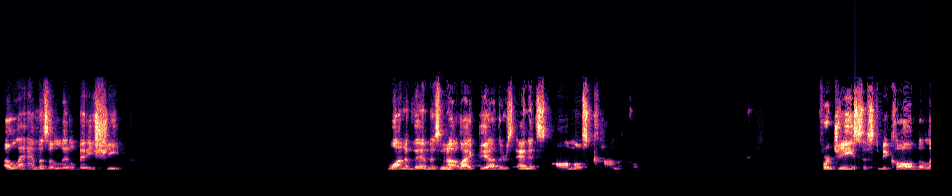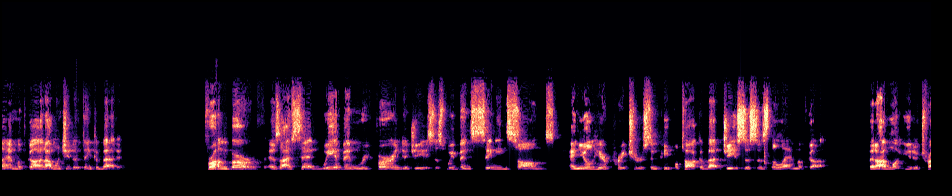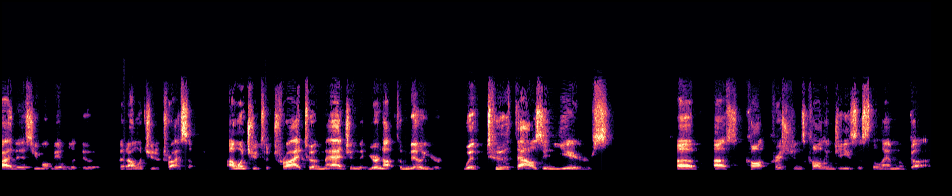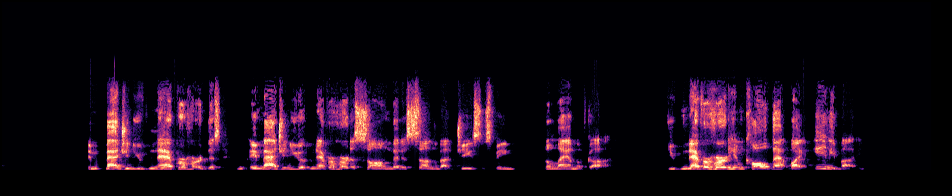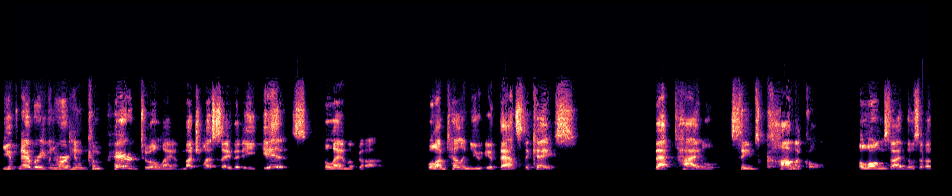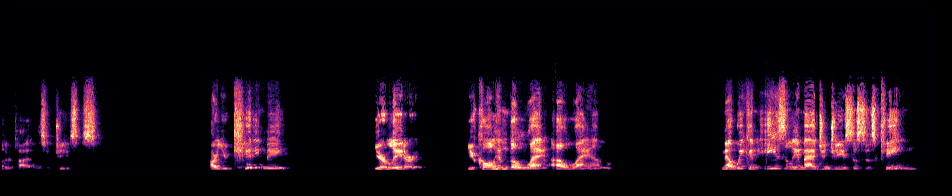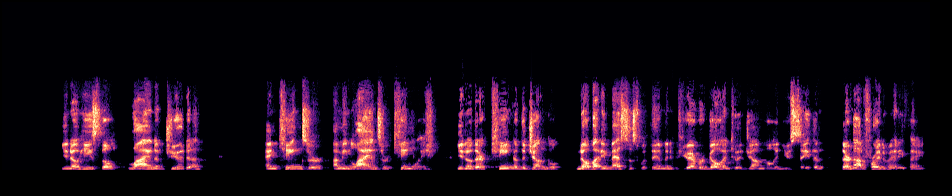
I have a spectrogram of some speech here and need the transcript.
A lamb is a little bitty sheep. One of them is not like the others, and it's almost comical for Jesus to be called the Lamb of God. I want you to think about it. From birth, as I said, we have been referring to Jesus, we've been singing songs, and you'll hear preachers and people talk about Jesus as the Lamb of God. But I want you to try this. You won't be able to do it, but I want you to try something. I want you to try to imagine that you're not familiar with 2,000 years of us Christians calling Jesus the Lamb of God. Imagine you've never heard this. Imagine you have never heard a song that is sung about Jesus being the Lamb of God. You've never heard him called that by anybody. You've never even heard him compared to a lamb, much less say that he is the Lamb of God. Well, I'm telling you, if that's the case, that title seems comical alongside those other titles of Jesus. Are you kidding me? Your leader, you call him the lamb, a lamb? Now we can easily imagine Jesus as king. You know, he's the lion of Judah. And kings are, I mean, lions are kingly. You know, they're king of the jungle. Nobody messes with them. And if you ever go into a jungle and you see them, they're not afraid of anything.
